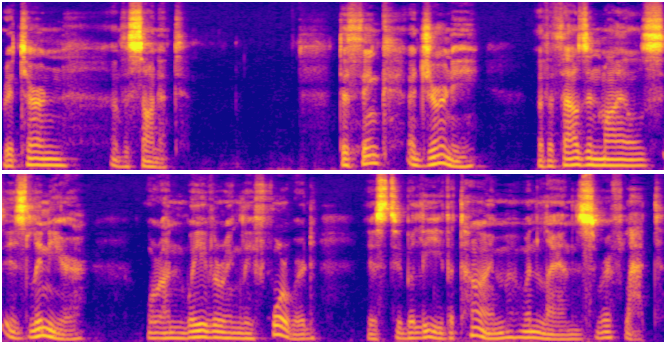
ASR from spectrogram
Return of the Sonnet To think a journey of a thousand miles is linear or unwaveringly forward is to believe a time when lands were flat.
